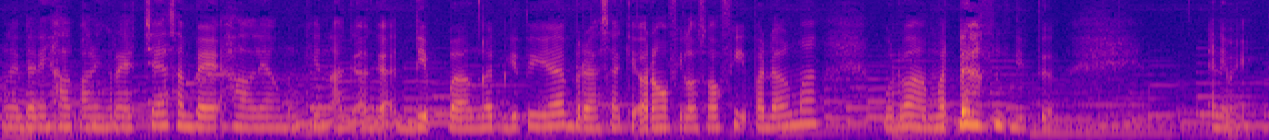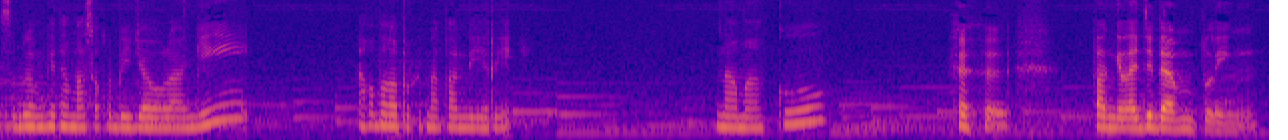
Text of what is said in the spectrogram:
Mulai dari hal paling receh sampai hal yang mungkin agak-agak deep banget gitu ya. Berasa kayak orang filosofi padahal mah bodo amat dah gitu. Anyway sebelum kita masuk lebih jauh lagi aku bakal perkenalkan diri. Namaku panggil aja dumpling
